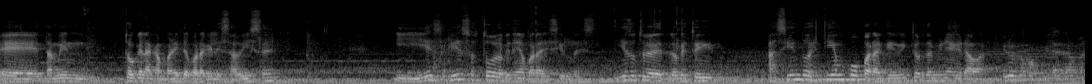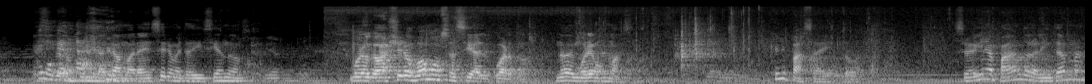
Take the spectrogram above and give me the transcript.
Eh, también toquen la campanita para que les avise. Y, es- y eso es todo lo que tenía para decirles. Y eso es lo que estoy haciendo. Es tiempo para que Víctor termine de grabar. Creo que rompí la cámara. ¿Cómo que rompiste la cámara? ¿En serio me estás diciendo? Bueno, caballeros, vamos hacia el cuarto. No demoremos más. ¿Qué le pasa a esto? ¿Se me viene apagando la linterna?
